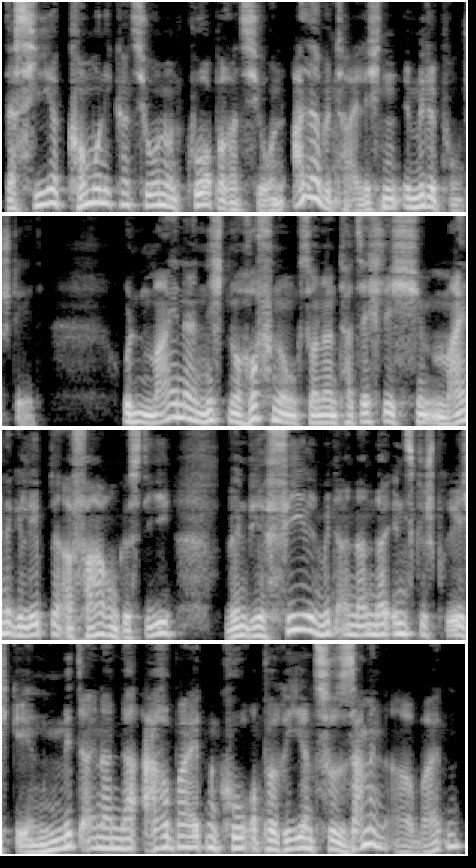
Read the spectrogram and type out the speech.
dass hier Kommunikation und Kooperation aller Beteiligten im Mittelpunkt steht. Und meine nicht nur Hoffnung, sondern tatsächlich meine gelebte Erfahrung ist die, wenn wir viel miteinander ins Gespräch gehen, miteinander arbeiten, kooperieren, zusammenarbeiten,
